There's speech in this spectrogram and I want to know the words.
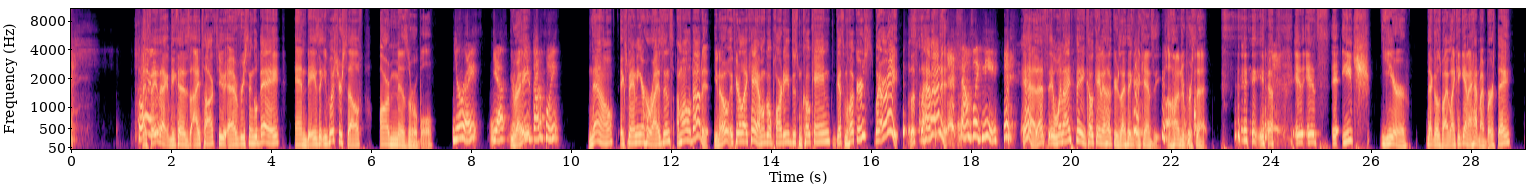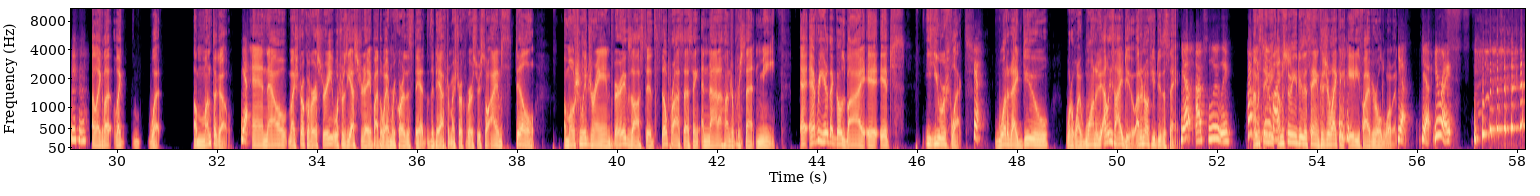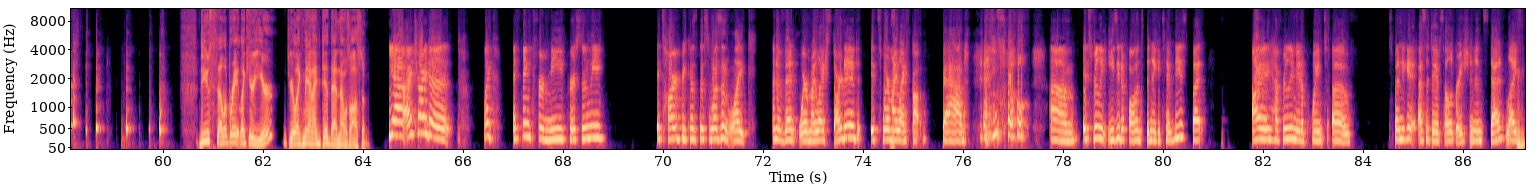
I say that because I talk to you every single day, and days that you push yourself are miserable. You're right. Yeah. Right? You've got a point. Now, expanding your horizons, I'm all about it. You know, if you're like, hey, I'm gonna go party, do some cocaine, get some hookers, well, all right, let's have at it. Sounds like me. Yeah, that's it. When I think cocaine and hookers, I think Mackenzie, a hundred percent. You know, it, it's it, each year that goes by. Like again, I had my birthday, Mhm. uh, like like what a month ago, Yeah. and now my stroke anniversary, which was yesterday, by the way, I'm recording this day the day after my stroke anniversary, so I am still emotionally drained, very exhausted, still processing, and not a hundred percent me. Every year that goes by, it, it's you reflect. Yeah. What did I do? What do I want to do? At least I do. I don't know if you do the same. Yep. Absolutely. Probably I'm too assuming. much. I'm assuming you do the same because you're like an 85 year old woman. yeah. Yeah. You're right. Do you celebrate like your year? You're like, man, I did that and that was awesome. Yeah, I try to like I think for me personally it's hard because this wasn't like an event where my life started. It's where my life got bad. And so um it's really easy to fall into the negativities, but I have really made a point of spending it as a day of celebration instead. Like Mhm.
